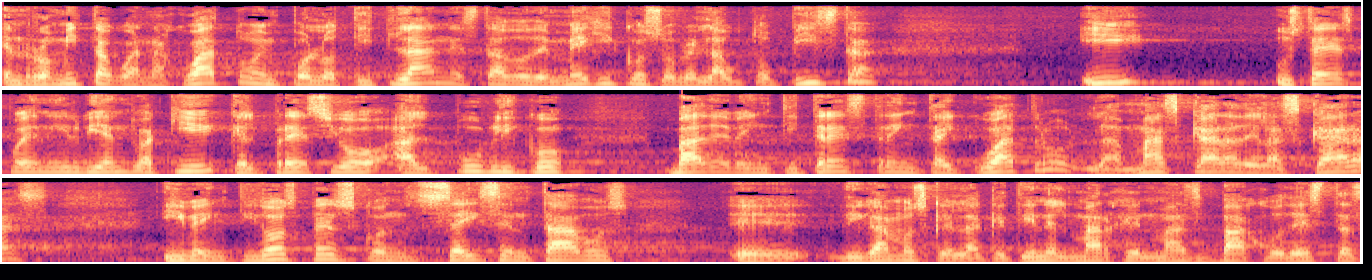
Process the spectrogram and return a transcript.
en Romita, Guanajuato, en Polotitlán, Estado de México, sobre la autopista. Y ustedes pueden ir viendo aquí que el precio al público va de 23.34, la más cara de las caras, y 22 pesos con 6 centavos, eh, digamos que la que tiene el margen más bajo de estas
